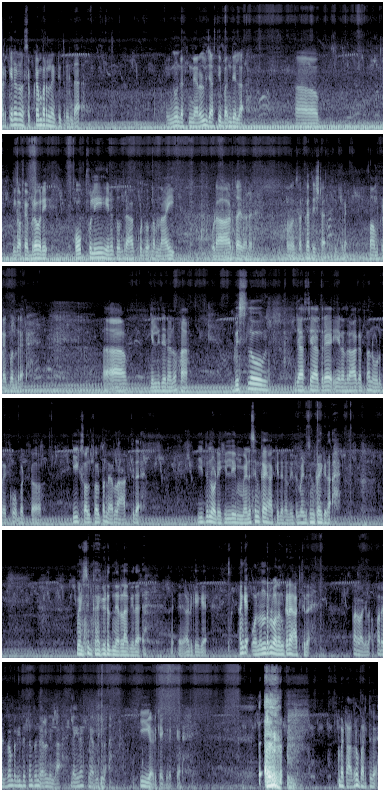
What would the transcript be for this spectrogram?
ಅಡಿಕೆನ ನಾನು ಸೆಪ್ಟೆಂಬರಲ್ಲಿ ನೆಟ್ಟಿದ್ರಿಂದ ಇನ್ನೂ ನೆರಳು ಜಾಸ್ತಿ ಬಂದಿಲ್ಲ. ಈಗ ಫೆಬ್ರವರಿ ಹೋಪ್ಫುಲಿ ಏನೂ ತೊಂದರೆ ಆಗ್ಕೊಡ್ದು ನಮ್ಮ ನಾಯಿ. ಓಡಾಡ್ತಾ ಇದ್ದಾನೆ. ಅವನಿಗೆ ಸಖತ್ ಇಷ್ಟ ಈ ಕಡೆ ಫಾರ್ಮ್ ಕಡೆಗೆ ಬಂದರೆ. ಎಲ್ಲಿದೆ ನಾನು? ಹಾಂ. ಬಿಸಿಲು ಜಾಸ್ತಿ ಆದರೆ ಏನಾದರೂ ಆಗತ್ತಾ ನೋಡಬೇಕು ಬಟ್ ಈಗ ಸ್ವಲ್ಪ ಸ್ವಲ್ಪ ನೆರಳು ಆಗ್ತಿದೆ. ಇದು ನೋಡಿ, ಇಲ್ಲಿ ಮೆಣಸಿನ್ಕಾಯಿ ಹಾಕಿದೆ ನಾನು. ಇದು ಮೆಣಸಿನ್ಕಾಯಿ ಗಿಡ. ಮೆಣಸಿನ್ಕಾಯಿ ಗಿಡದ ನೆರಳಾಗಿದೆ ಅಡುಗೆಗೆ. ಹಾಗೆ ಒಂದೊಂದ್ರಲ್ಲಿ ಒಂದೊಂದು ಕಡೆ ಆಗ್ತಿದೆ. ಪರವಾಗಿಲ್ಲ. ಫಾರ್ ಎಕ್ಸಾಂಪಲ್ ಇದಕ್ಕಂತೂ ನೆರಳಿಲ್ಲ. ಡೈರೆಕ್ಟ್ ನೆರಳಿಲ್ಲ. ಈ ಅಡಿಕೆ ಗಿಡಕ್ಕೆ. ಬಟ್ ಆದರೂ ಬರ್ತಿದೆ.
